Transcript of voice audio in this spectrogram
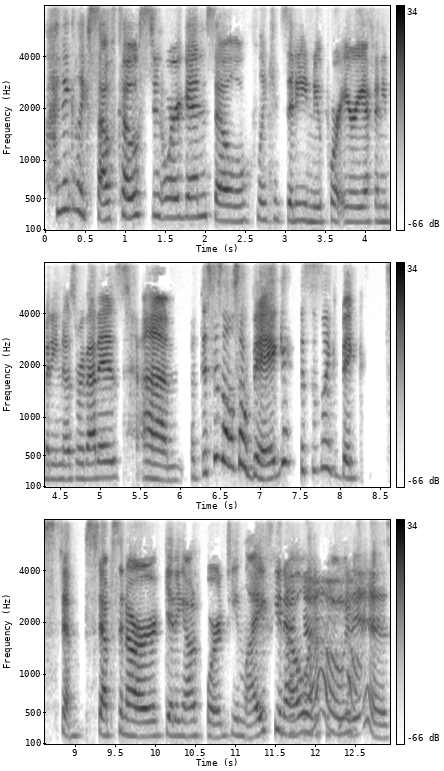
I think like South Coast in Oregon, so Lincoln City, Newport area, if anybody knows where that is. Um, but this is also big. This is like big step steps in our getting out of quarantine life, you know. I know, it is.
